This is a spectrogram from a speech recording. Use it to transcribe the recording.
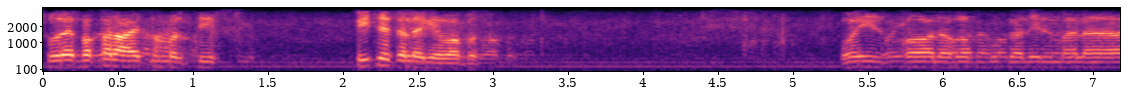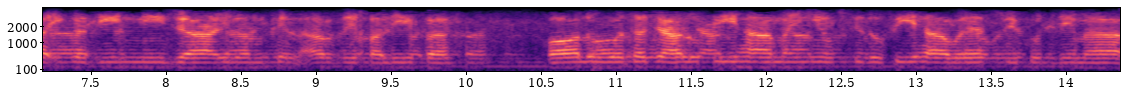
سورہ بقر آیت نمبر تیس۔ پیچھے چلے گئے واپس۔ وَإِذْ قَالَ رَبُّكَ لِلْمَلَائِكَةِ إِنِّي جَاعِلٌ فِي الْأَرْضِ خَلِيفَةً قالوا وتجعل فيها من يفسد فيها ويسفك الدماء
